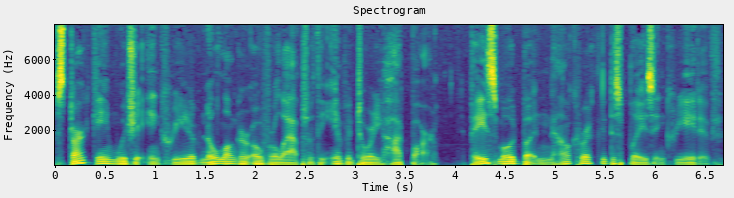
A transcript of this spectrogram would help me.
Start game widget in creative no longer overlaps with the inventory hotbar. Face mode button now correctly displays in creative.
